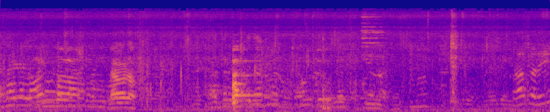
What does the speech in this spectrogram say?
લાવો, कार्ड આપતા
